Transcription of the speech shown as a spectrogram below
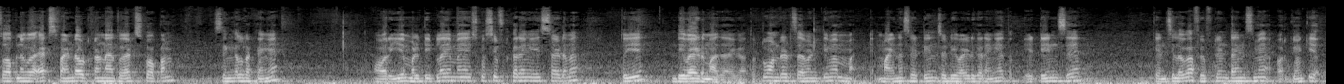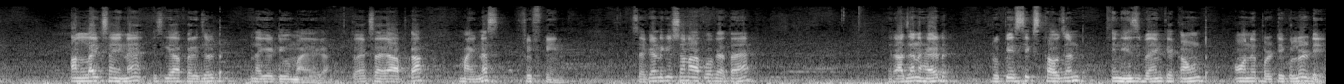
सो अपने को एक्स फाइंड आउट करना है तो एक्स को अपन सिंगल रखेंगे। और ये मल्टीप्लाई में इसको शिफ्ट करेंगे इस साइड में तो ये डिवाइड में आ जाएगा। तो 270 में माइनस एटीन से डिवाइड करेंगे तो 18 से कैंसिल होगा 15 टाइम्स में और क्योंकि अनलाइक साइन है, इसलिए आपका रिज़ल्ट नेगेटिव में आएगा। तो एक्स आया आपका माइनस फिफ्टीन सेकेंड क्वेश्चन आपको कहता है Rajan had rupees six thousand in his bank account on a particular day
